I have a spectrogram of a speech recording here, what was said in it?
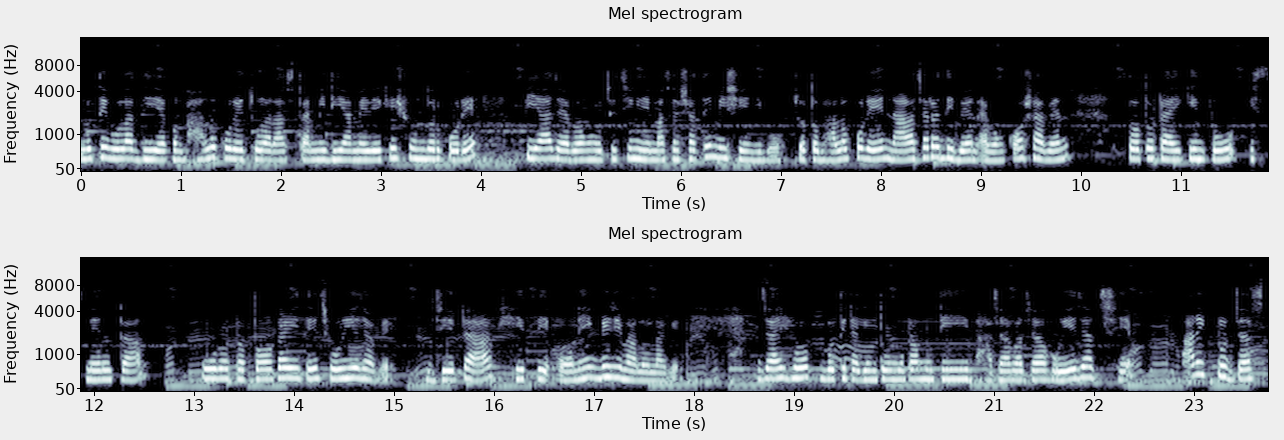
লতিগুলা দিয়ে এখন ভালো করে চুলা রাসটা মিডিয়ামে রেখে সুন্দর করে পেঁয়াজ এবং হচ্ছে চিংড়ি মাছের সাথে মিশিয়ে নিব। যত ভালো করে নাড়াচাড়া দিবেন এবং কষাবেন, ততটাই কিন্তু স্মেলটা পুরোটা তরকারিতে ছড়িয়ে যাবে, যেটা খেতে অনেক বেশি ভালো লাগে। যাই হোক, লতিটা কিন্তু মোটামুটি ভাজা ভাজা হয়ে যাচ্ছে। আর একটু জাস্ট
